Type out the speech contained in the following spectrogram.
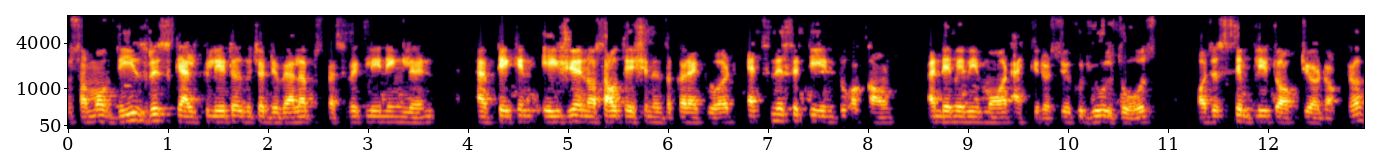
So some of these risk calculators, which are developed specifically in England, have taken Asian or South Asian is the correct word, ethnicity into account, and they may be more accurate. So you could use those or just simply talk to your doctor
